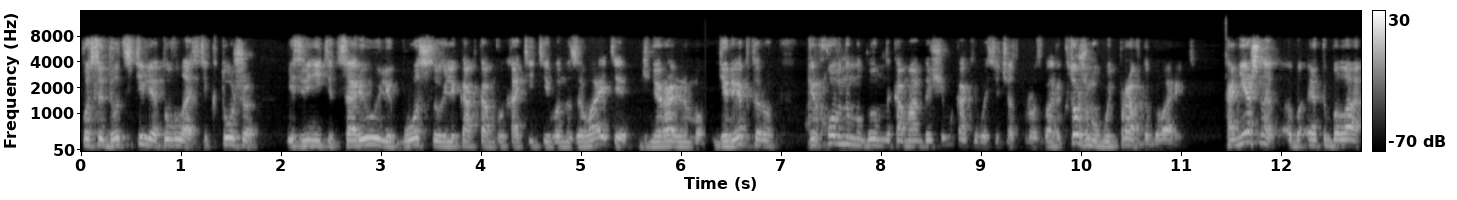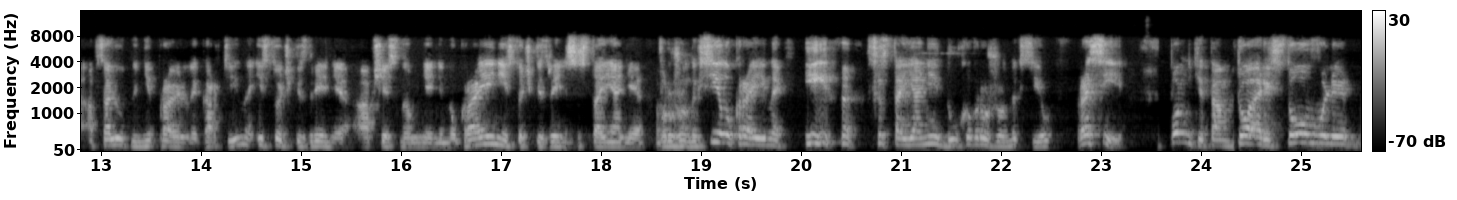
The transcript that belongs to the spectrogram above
После 20 лет у власти кто же извините, царю или боссу, или как там вы хотите его называете, генеральному директору, верховному главнокомандующему, как его сейчас провозглашают, кто же ему будет правду говорить? Конечно, это была абсолютно неправильная картина и с точки зрения общественного мнения на Украине, и с точки зрения состояния вооруженных сил Украины, и состояния духа вооруженных сил России. Помните, там то арестовывали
